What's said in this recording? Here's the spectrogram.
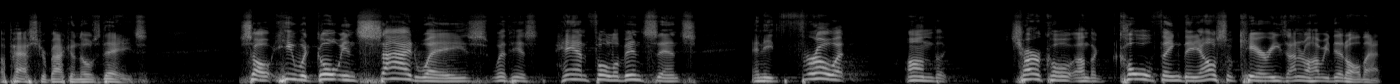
a pastor back in those days. So he would go in sideways with his handful of incense and he'd throw it on the charcoal, on the coal thing that he also carries. I don't know how he did all that.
